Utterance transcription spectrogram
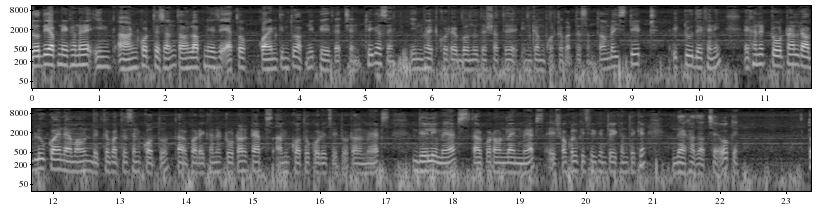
যদি আপনি এখানে ইন আর্ন করতে চান, তাহলে আপনি এই যে এত কয়েন কিন্তু আপনি পেয়ে যাচ্ছেন, ঠিক আছে? ইনভাইট করে বন্ধুদের সাথে ইনকাম করতে পারতেছেন। তো আমরা স্টেট একটু দেখে নিই। এখানে টোটাল ডাব্লিউ কয়েন অ্যামাউন্ট দেখতে পারতেছেন কত, তারপর এখানে টোটাল ট্যাপস আমি কত করেছি টোটাল ম্যাটস ডেলি ম্যাটস তারপর অনলাইন ম্যাটস এই সকল কিছুই কিন্তু এখান থেকে দেখা যাচ্ছে ওকে তো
